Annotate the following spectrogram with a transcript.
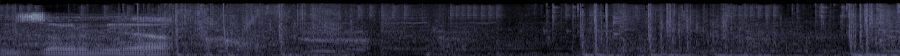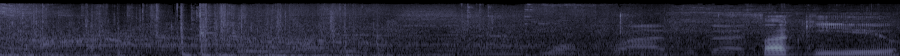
He's zoning me out. Fuck you.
